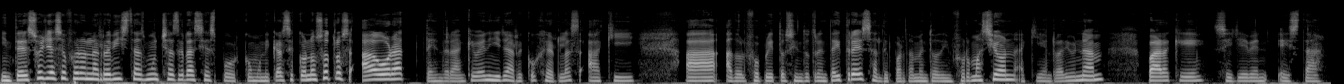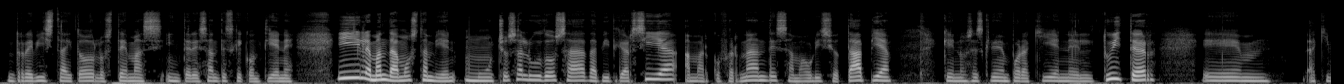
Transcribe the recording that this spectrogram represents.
interesó, ya se fueron las revistas, muchas gracias por comunicarse con nosotros. Ahora tendrán que venir a recogerlas aquí a Adolfo Prieto 133, al Departamento de información aquí en Radio UNAM para que se lleven esta revista y todos los temas interesantes que contiene. Y le mandamos también muchos saludos a David García, a Marco Fernández, a Mauricio Tapia, que nos escriben por aquí en el Twitter. Eh, aquí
